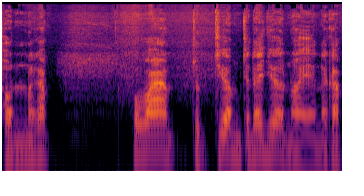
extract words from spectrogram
ชนนะครับ เพราะว่าจุดเชื่อมจะได้เยอะหน่อยนะครับ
